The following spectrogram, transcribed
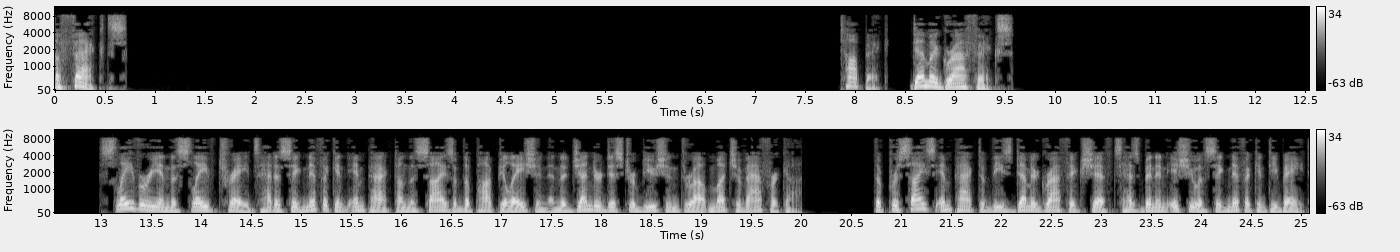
Effects Demographics Slavery and the slave trades had a significant impact on the size of the population and the gender distribution throughout much of Africa. The precise impact of these demographic shifts has been an issue of significant debate.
